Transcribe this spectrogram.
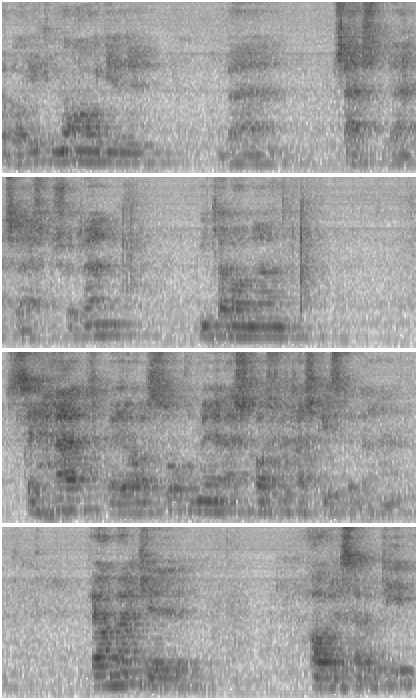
و با یک معاینه و چشم در چشم شدن می توانند صحت و یا سقم اشخاص رو تشخیص بدهند پیامبر که حارسه رو دید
